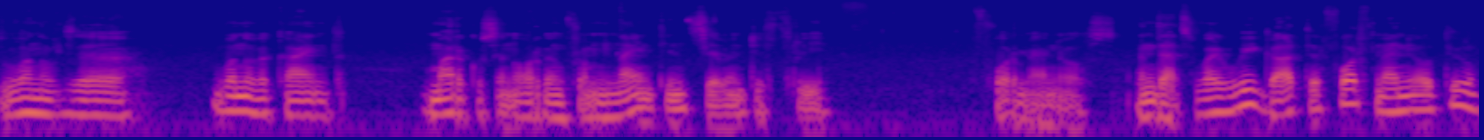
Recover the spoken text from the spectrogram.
one of the one of a kind Marcussen organ from 1973 four manuals and that's why we got the fourth manual too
